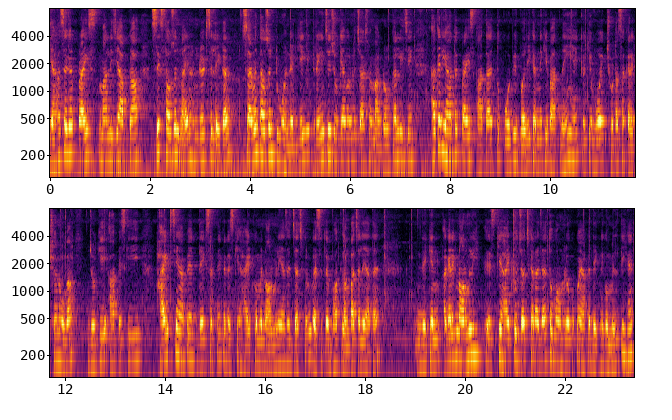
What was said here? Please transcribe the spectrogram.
यहाँ से अगर प्राइस मान लीजिए आपका 6,900 से लेकर 7,200 ये एक रेंज है जो कि आप अपने चार्ट में मार्कडाउन कर लीजिए। अगर यहाँ तक प्राइस आता है तो कोई भी वरी करने की बात नहीं है क्योंकि वो एक छोटा सा करेक्शन होगा जो कि आप इसकी हाइट से यहाँ पे देख सकते हैं। अगर इसकी हाइट को मैं नॉर्मली यहाँ से जज करूँ वैसे तो बहुत लंबा चले जाता है। लेकिन अगर एक नॉर्मली इसकी हाइट को जज करा जाए तो वो हम लोगों को यहाँ पे देखने को मिलती है।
